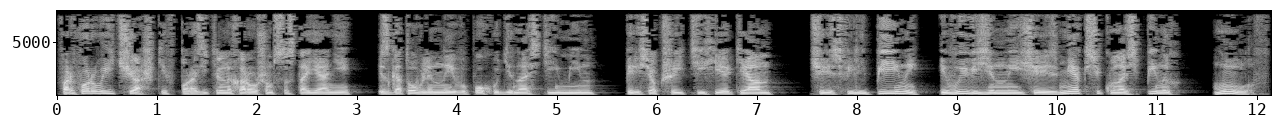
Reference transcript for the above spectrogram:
фарфоровые чашки в поразительно хорошем состоянии, изготовленные в эпоху династии Мин, пересекшие Тихий океан через Филиппины и вывезенные через Мексику на спинах мулов.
